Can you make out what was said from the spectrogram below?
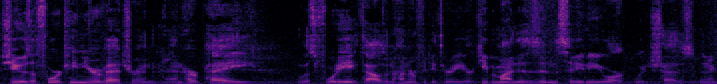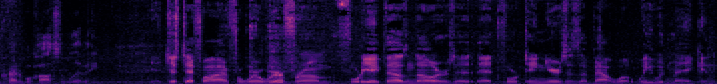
She was a 14 year veteran, and her pay was 48153 a year. Keep in mind, this is in the city of New York, which has an incredible cost of living just FYI, for where we're from, forty-eight thousand dollars at fourteen years is about what we would make, and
